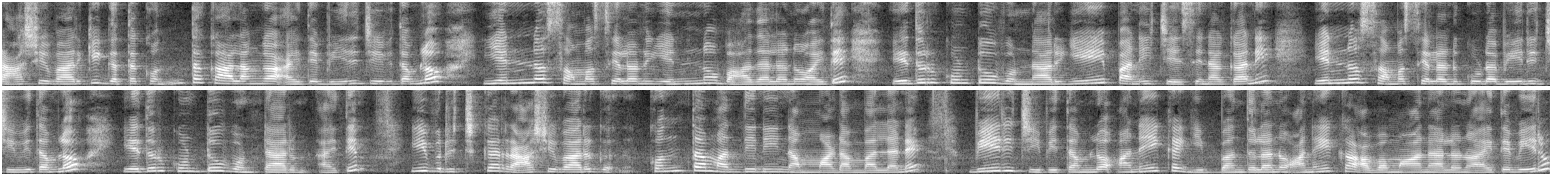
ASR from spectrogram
రాశి వారికి గత కొంతకాలంగా అయితే వీరి జీవితంలో ఎన్నో సమస్యలను ఎన్నో బాధలను అయితే ఎదుర్కొంటూ ఉన్నారు. ఏ పని చేసినా కానీ ఎన్నో సమస్యలను కూడా వీరి జీవితంలో ఎదుర్కొంటూ ఉంటారు. అయితే ఈ వృచ్చిక రాశి వారు కొంతమందిని నమ్మడం వల్లనే వీరి జీవితంలో అనేక ఇబ్బందులను అనేక అవమానాలను అయితే వీరు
